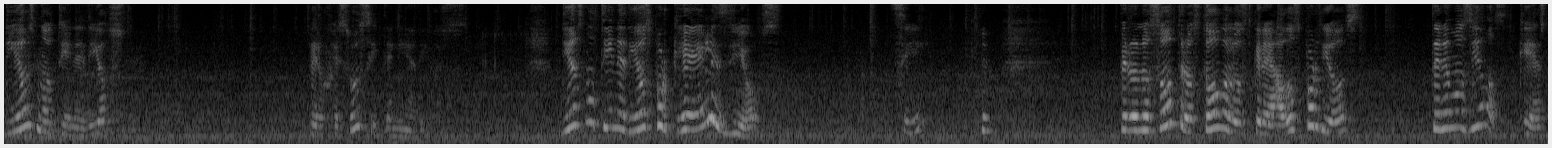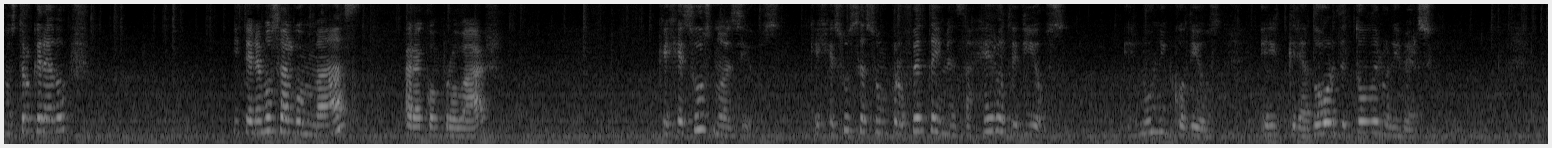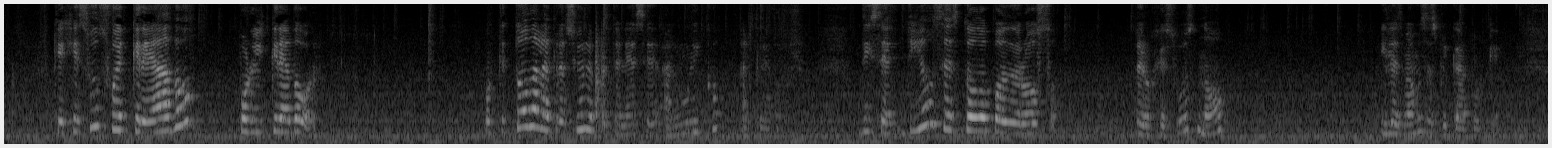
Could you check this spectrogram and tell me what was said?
Dios no tiene Dios, pero Jesús sí tenía Dios. Dios no tiene Dios porque Él es Dios. ¿Sí? Pero nosotros, todos los creados por Dios, tenemos Dios, que es nuestro creador. Y tenemos algo más para comprobar que Jesús no es Dios, que Jesús es un profeta y mensajero de Dios, el único Dios, el creador de todo el universo. Que Jesús fue creado por el creador, porque toda la creación le pertenece al único, al creador. Dice, Dios es todopoderoso, pero Jesús no. Y les vamos a explicar por qué.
